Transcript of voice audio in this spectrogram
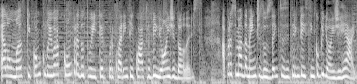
Elon Musk concluiu a compra do Twitter por 44 bilhões de dólares, aproximadamente 235 bilhões de reais.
